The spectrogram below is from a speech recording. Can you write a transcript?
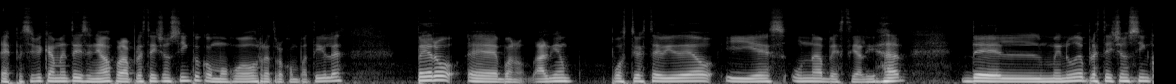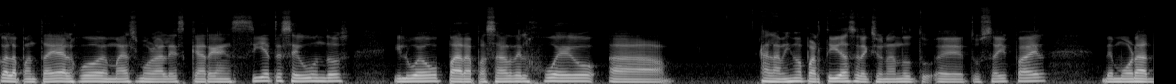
específicamente diseñados para PlayStation 5 como juegos retrocompatibles. Pero eh, bueno, alguien posteó este video y es una bestialidad. Del menú de PlayStation 5 a la pantalla del juego de Miles Morales carga en 7 segundos y luego para pasar del juego a, a la misma partida seleccionando tu, eh, tu save file demora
